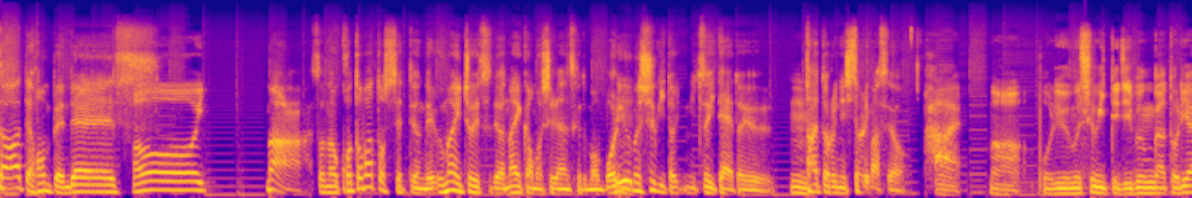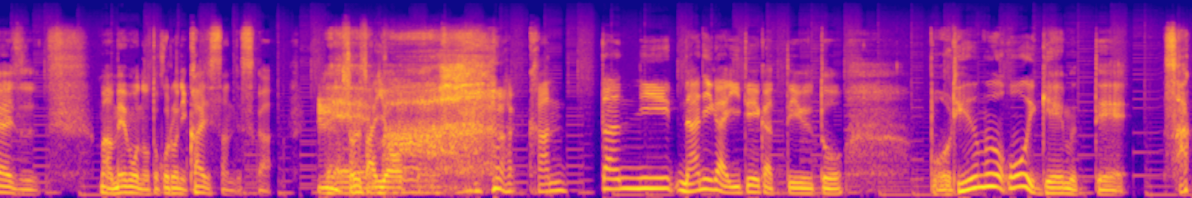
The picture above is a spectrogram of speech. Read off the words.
さて本編です。おーいまあ、その言葉としてっていうんで、うまいチョイスではないかもしれないんですけども、ボリューム主義とについてといううんタイトルにしておりますよ。はいまあボリューム主義って自分がとりあえず、まあ、メモのところに書いてたんですがうんえーそれ採用。まあ 簡単に何が言いてえかっていうとボリューム多いゲームって昨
